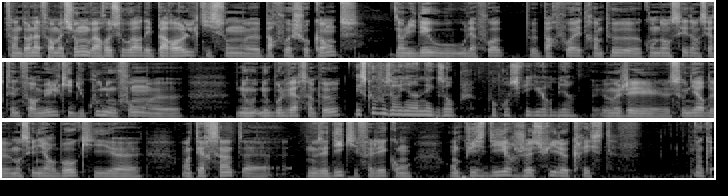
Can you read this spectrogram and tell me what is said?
enfin dans la formation, on va recevoir des paroles qui sont parfois choquantes, dans l'idée où, où, la foi peut parfois être un peu condensée dans certaines formules qui, du coup, nous font nous, bouleverse un peu. Est-ce que vous auriez un exemple pour qu'on se figure bien? Euh, Moi, j'ai le souvenir de Monseigneur Beau qui, euh, en Terre Sainte, euh, nous a dit qu'il fallait qu'on puisse dire Je suis le Christ. Donc,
